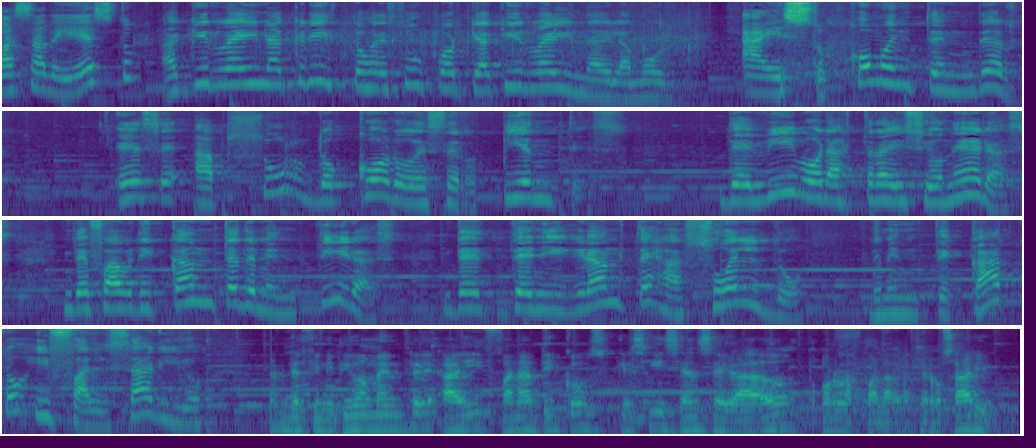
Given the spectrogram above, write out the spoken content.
pasa de esto. Aquí reina Cristo Jesús porque aquí reina el amor a esto. ¿Cómo entender ese absurdo coro de serpientes, de víboras traicioneras, de fabricantes de mentiras, de denigrantes a sueldo, de mentecatos y falsarios? Definitivamente hay fanáticos que sí se han cegado por las palabras de Rosario.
